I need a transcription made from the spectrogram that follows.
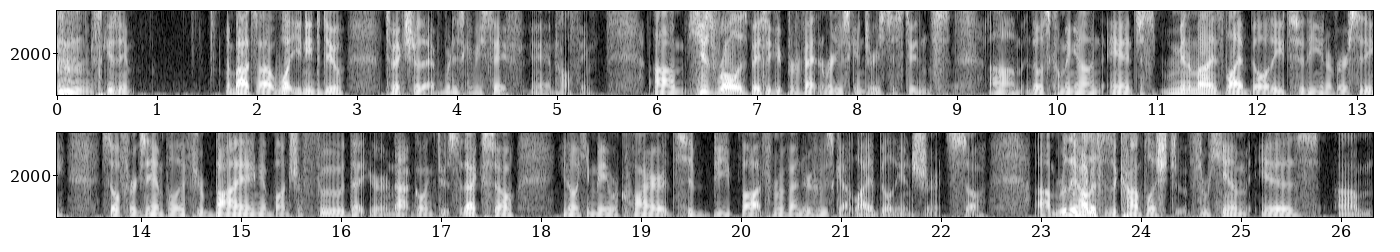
Excuse me about uh, what you need to do to make sure that everybody's going to be safe and healthy. Um, his role is basically prevent and reduce injuries to students, um, those coming on, and just minimize liability to the university. So, for example, if you're buying a bunch of food that you're not going through Sodexo, you know, he may require it to be bought from a vendor who's got liability insurance. So, um, really, how this is accomplished through him is um,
